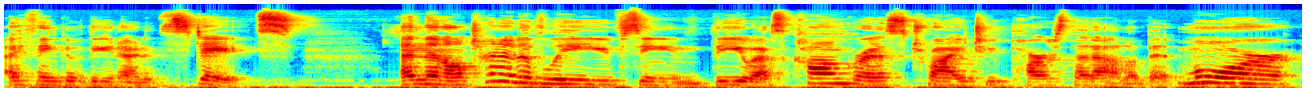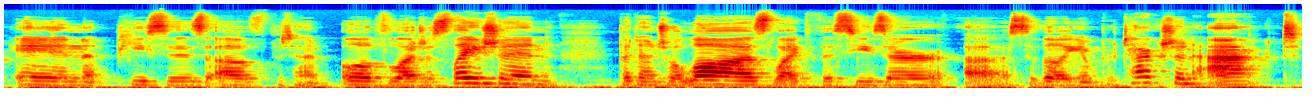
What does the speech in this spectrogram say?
I think, of the United States. And then alternatively, you've seen the US Congress try to parse that out a bit more in pieces of, poten- of legislation, potential laws like the Caesar uh, Civilian Protection Act,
